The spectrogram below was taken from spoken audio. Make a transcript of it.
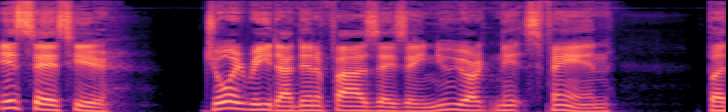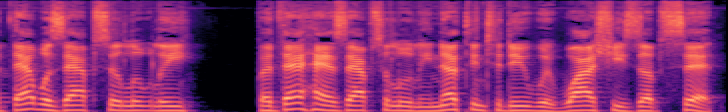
It says here Joy Reid identifies as a New York Knicks fan, but that was absolutely, but that has absolutely nothing to do with why she's upset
